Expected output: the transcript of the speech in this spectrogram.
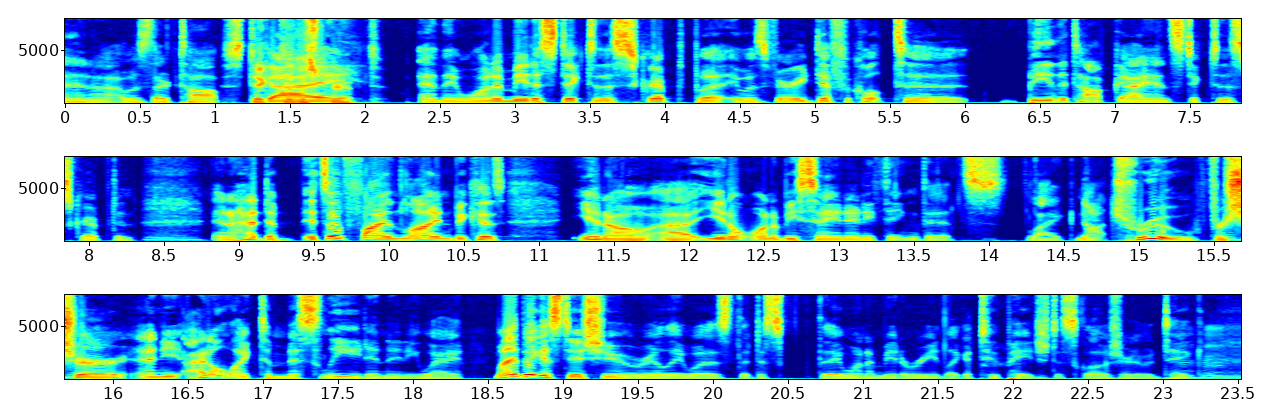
and I was their top Stick guy, to the script. And they wanted me to stick to the script, but it was very difficult to be the top guy and stick to the script, and mm. and I had to. It's a fine line because, you know, uh, you don't want to be saying anything that's like not true for mm-hmm. sure, and you, I don't like to mislead in any way. My biggest issue really was the dis- they wanted me to read like a two page disclosure. It would take mm-hmm.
